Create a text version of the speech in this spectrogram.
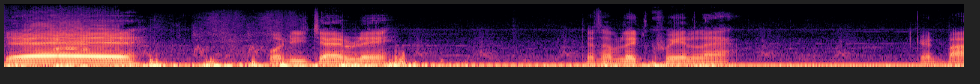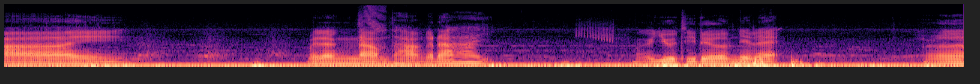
เย้โคตรดีใจเลย จะสำเร็จเควสแล้ว เกินไป ไม่ต้องนำทางก็ได้ มันก็อยู่ที่เดิมนี่แหละ เออ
